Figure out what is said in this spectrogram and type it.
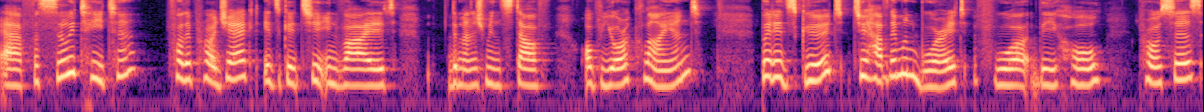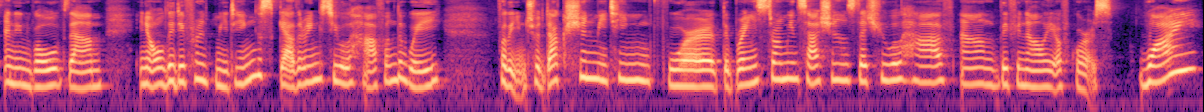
a facilitator for the project, it's good to invite the management staff of your client. But it's good to have them on board for the whole process and involve them in all the different meetings, gatherings you will have on the way, for the introduction meeting, for the brainstorming sessions that you will have, and the finale, of course. Why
